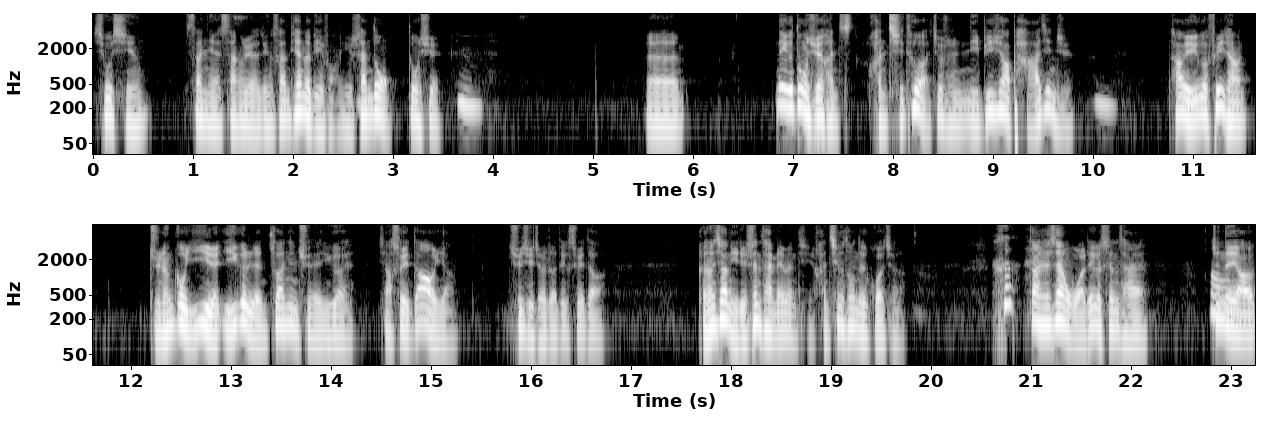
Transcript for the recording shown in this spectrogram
修行三年三个月零三天的地方，一个山洞洞穴。嗯呃，那个洞穴很奇很奇特，就是你必须要爬进去。嗯它有一个非常只能够一人一个人钻进去的一个像隧道一样曲曲折折的一个隧道。可能像你这身材没问题，很轻松就过去了。但是像我这个身材，真的哦要、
